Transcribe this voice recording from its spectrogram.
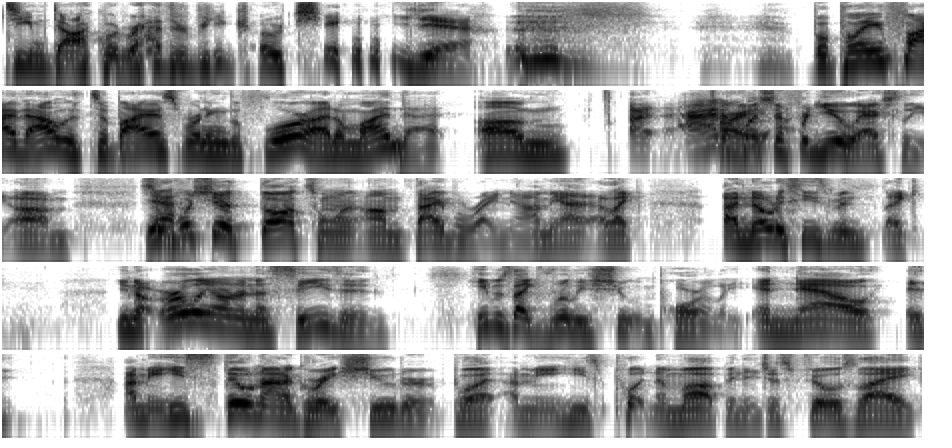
team Doc would rather be coaching. Yeah. But playing five out with Tobias running the floor, I don't mind that. Um, I, I had a question right. for you actually. Um, so yeah. what's your thoughts on um Thybulle right now? I mean, I, like I noticed he's been like, you know, early on in the season, he was like really shooting poorly, and now it. I mean, he's still not a great shooter, but I mean, he's putting them up, and it just feels like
